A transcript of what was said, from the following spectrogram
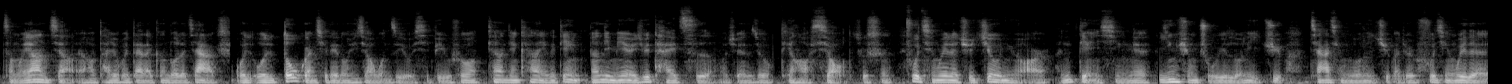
怎么样讲，然后它就会带来更多的价值。我我都管这类东西叫文字游戏。比如说前两天看了一个电影，然后里面有一句台词，我觉得就挺好笑的，就是父亲为了去救女儿，很典型的英雄主义伦理剧吧，家庭伦理剧吧，就是父亲为了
